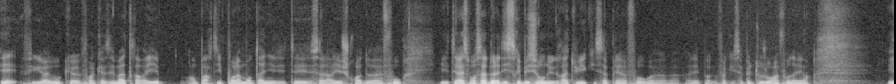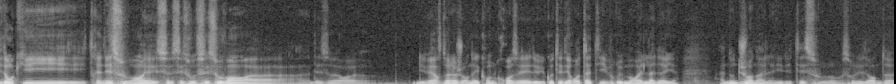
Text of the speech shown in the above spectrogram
Et figurez-vous que Franck Azema travaillait en partie pour la montagne. Il était salarié, je crois, de Info. Il était responsable de la distribution du gratuit qui s'appelait Info, euh, à l'époque, enfin qui s'appelle toujours Info d'ailleurs. Et donc il, traînait souvent, et c'est souvent à des heures euh, diverses de la journée qu'on le croisait du côté des rotatives, rue Morel-Ladeuil, à notre journal. Il était sous, les ordres de,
